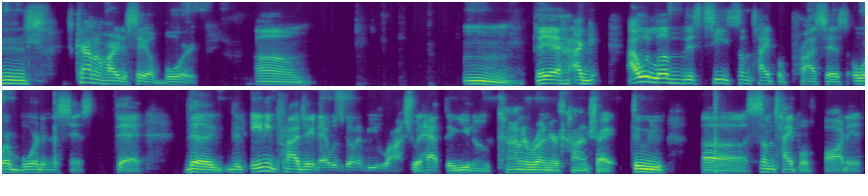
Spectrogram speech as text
Mm, it's kind of hard to say a board. Um, mm, yeah, I I would love to see some type of process or a board in a sense that the, the any project that was going to be launched would have to you know kind of run their contract through uh some type of audit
